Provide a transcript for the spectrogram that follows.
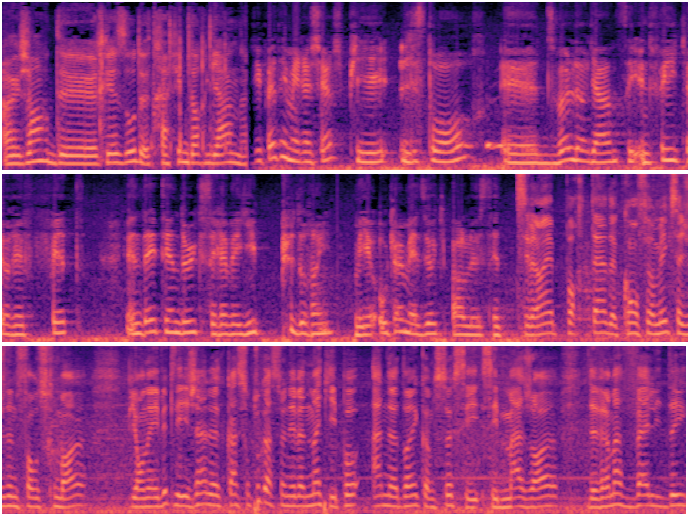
un genre de réseau de trafic d'organes. J'ai fait mes recherches, puis l'histoire euh, du vol d'organes, c'est une fille qui aurait fait une date Tinder qui s'est réveillée plus de reins, mais il n'y a aucun média qui parle de cette C'est vraiment important de confirmer qu'il s'agit d'une fausse rumeur. Puis on invite les gens, là, quand, surtout quand c'est un événement qui n'est pas anodin comme ça, c'est c'est majeur, de vraiment valider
